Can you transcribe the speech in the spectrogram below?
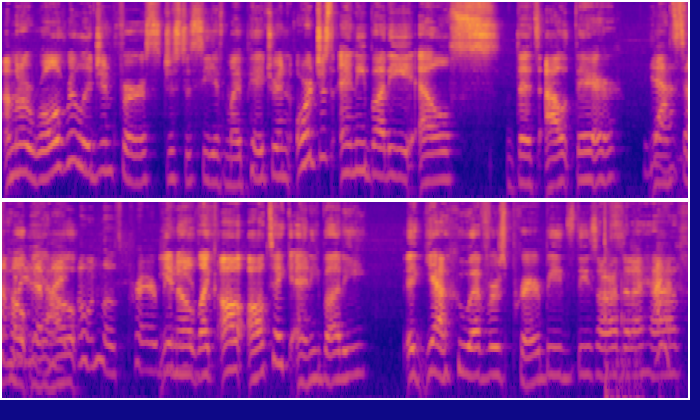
I'm gonna roll religion first just to see if my patron or just anybody else that's out there Yeah, wants to help me that out. might own those prayer beads. You know, like I'll I'll take anybody. Yeah, whoever's prayer beads these are that I have.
